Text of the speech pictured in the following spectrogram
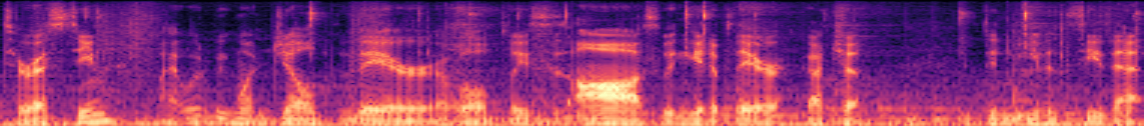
Interesting. Why would we want gel there, of all places? Ah, so we can get up there. Gotcha. Didn't even see that.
